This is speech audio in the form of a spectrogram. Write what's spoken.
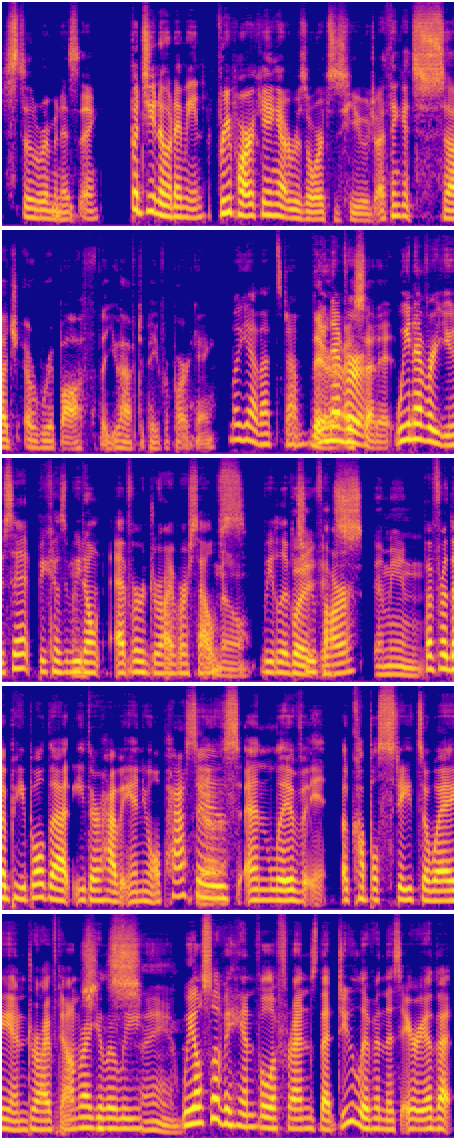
still reminiscing. But you know what I mean. Free parking at resorts is huge. I think it's such a ripoff that you have to pay for parking. Well, yeah, that's dumb. There, we never I said it. we never use it because we Mm. don't ever drive ourselves. No, we live But too far. it's- I mean, But for the people that either have annual passes and live a couple states away and drive down regularly, we also have a handful of friends that do live in this area that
